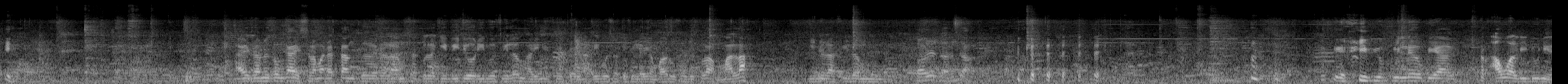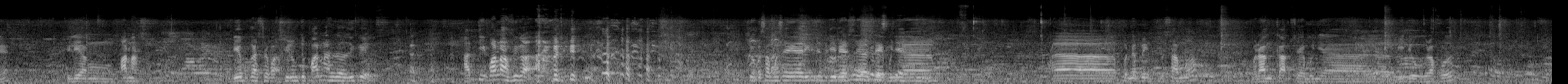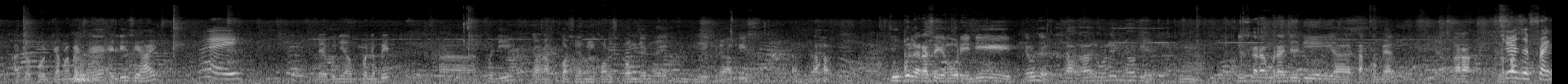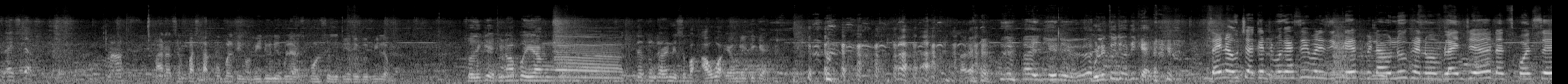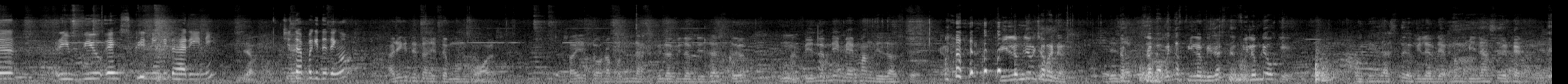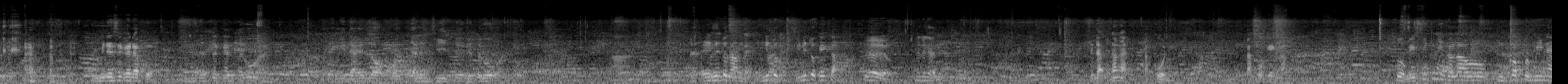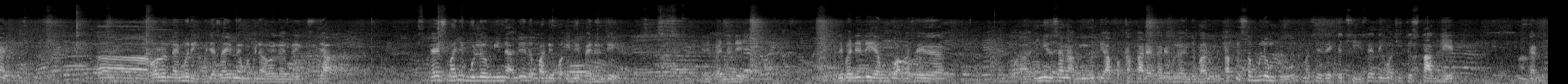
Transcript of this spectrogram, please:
Hai, Assalamualaikum guys. Selamat datang ke dalam satu lagi video review filem. Hari ini saya nak review satu filem yang baru saja keluar. Malah inilah filem Kau dia tak sedap. review filem yang terawal di dunia eh. Filem yang panas. Dia bukan sebab filem tu panas dah Zikir. Hati panas juga. so bersama saya hari ini seperti biasa saya punya uh, penerbit bersama merangkap saya punya videographer ataupun cameraman saya Edlin say hi Hai. saya punya penerbit uh, Fedi dan of course saya punya koresponden saya di kira habis cubalah rasa yang ori ni ya Ustaz? Tak ada boleh ni okey. Hmm. Dia sekarang berada di uh, Taco Bell harap Sure selepas, rasa fries tak? Maaf. harap selepas Taco Bell tengok video ni boleh sponsor kita punya review filem so sikit film apa yang uh, kita tonton hari ni sebab awak yang beli tiket. boleh tunjuk tiket Saya nak ucapkan terima kasih kepada Zikir terlebih dahulu kerana membelanja dan sponsor review eh screening kita hari ini. Ya. Cerita apa kita tengok? Hari kita nak cerita Moonfall. Saya seorang peminat filem-filem disaster. Hmm. Filem ni memang disaster. filem dia macam mana? sebab kata filem disaster filem dia okey Oh, disaster filem dia membinasakan. membinasakan apa? membinasakan teruk kan. Lagi dialog, jalan cerita dia teruk. Ini tu kan ini tu ini tu kekak. Ya, ya. Silakan. sedap sangat takun takun kekak. So basically kalau kau peminat uh, Roland Emmerich macam saya memang peminat Roland Emmerich sejak saya sebenarnya mula minat dia lepas dia buat Independent Day. Independent Day. Independent Day yang buatkan saya uh, ingin sangat mengikuti apakah karya-karya beliau yang terbaru. Tapi sebelum tu masa saya kecil saya tengok cerita Stargate kan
